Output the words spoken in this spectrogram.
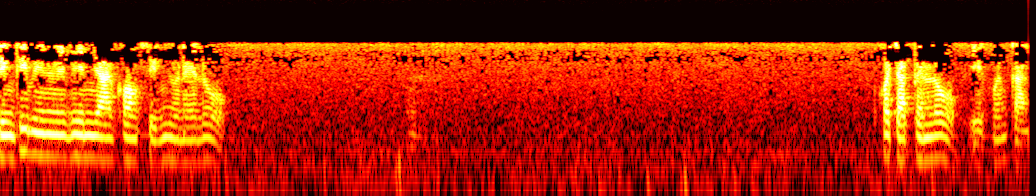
สิ่งที่มีวิญญาณคลองสิงอยู่ในโลก ก็จะเป็นโลกอีกเหมือนกัน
